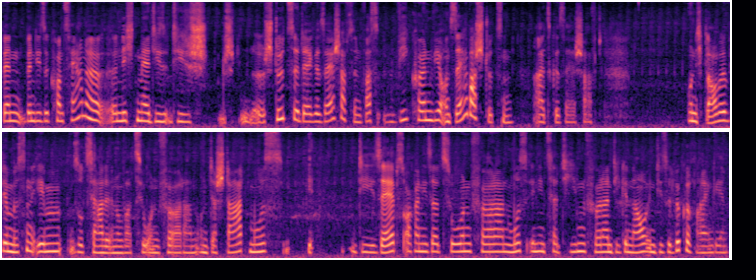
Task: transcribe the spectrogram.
wenn, wenn diese Konzerne äh, nicht mehr die, die äh, Stütze der Gesellschaft sind, was, wie können wir uns selber stützen als Gesellschaft? Und ich glaube, wir müssen eben soziale Innovationen fördern. Und der Staat muss die Selbstorganisation fördern, muss Initiativen fördern, die genau in diese Lücke reingehen.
